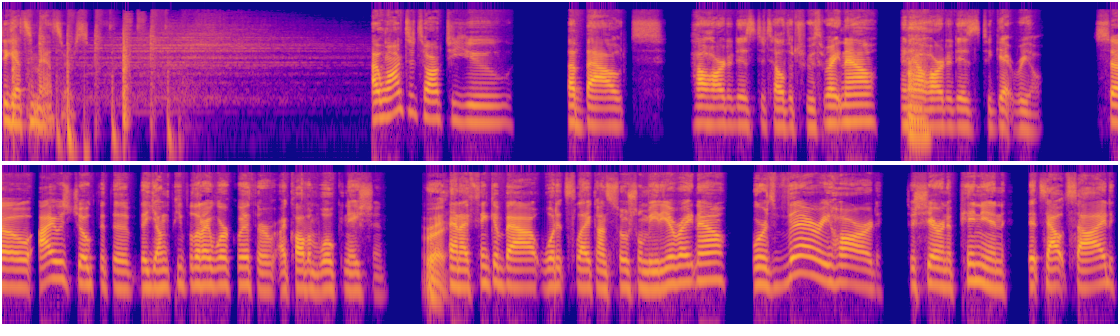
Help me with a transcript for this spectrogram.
to get some answers. I want to talk to you about how hard it is to tell the truth right now and how hard it is to get real. So I always joke that the, the young people that I work with, or I call them woke nation. Right. And I think about what it's like on social media right now, where it's very hard to share an opinion that's outside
